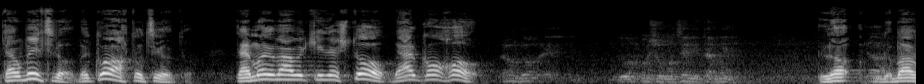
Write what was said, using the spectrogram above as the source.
תרביץ לו, בכוח תוציא אותו. תלמוד דבר בקידשתו, בעל כורחו. לא, לא, אה, מדובר פה שהוא רוצה להתאמן. לא, מדובר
